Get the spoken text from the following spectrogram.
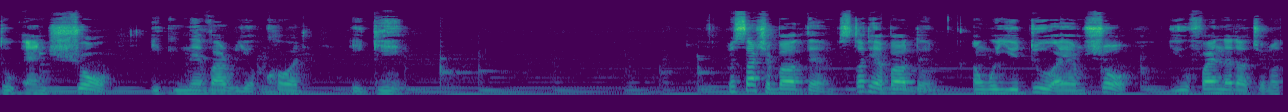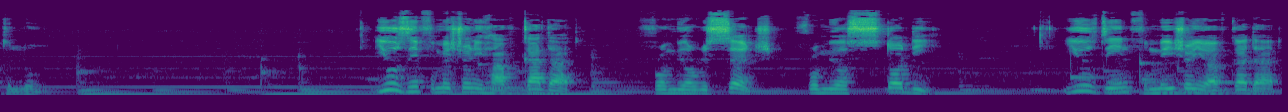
to ensure it never reoccurred again. Research about them, study about them, and when you do, I am sure you'll find out that you're not alone. Use information you have gathered from your research, from your study. Use the information you have gathered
